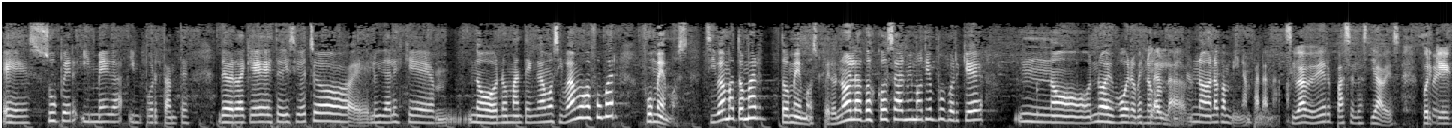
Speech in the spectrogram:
Es súper y mega importante. De verdad que este 18 eh, lo ideal es que mm, no nos mantengamos, si vamos a fumar, fumemos. Si vamos a tomar, tomemos, pero no las dos cosas al mismo tiempo porque mm, no, no es bueno mezclarlas. combinan. No, no combinan para nada. si va a beber, pase las llaves. Porque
